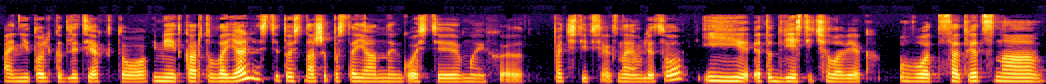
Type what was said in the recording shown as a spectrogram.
Они только для тех, кто имеет карту лояльности, то есть наши постоянные гости, мы их э, почти всех знаем в лицо, и это 200 человек. Вот, соответственно,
